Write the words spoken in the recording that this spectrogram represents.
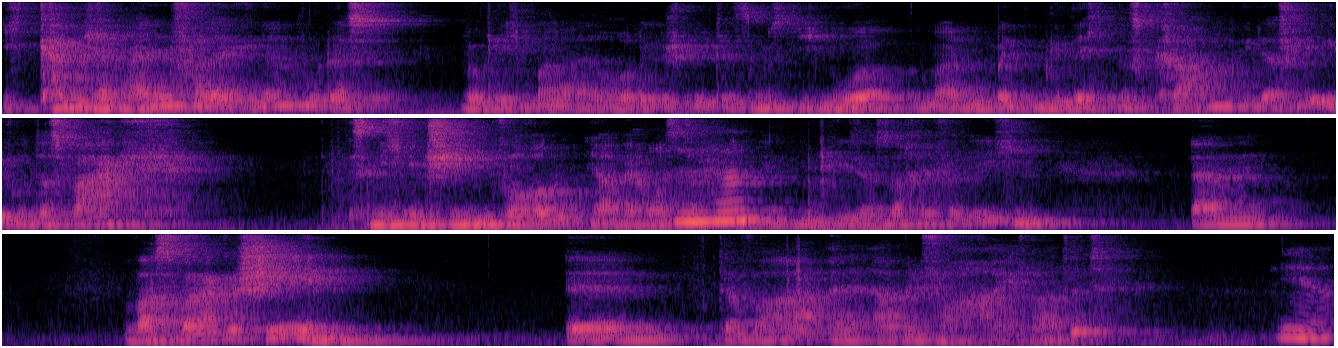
ich kann mich an einen Fall erinnern, wo das wirklich mal eine Rolle gespielt hat. Jetzt müsste ich nur mal mit dem Gedächtnis kramen, wie das lief. Und das war, ist nicht entschieden worden. Ja, wir haben uns mhm. dann in, dieser Sache verglichen. Ähm, was war geschehen? Ähm, da war eine Erbin verheiratet. Ja.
